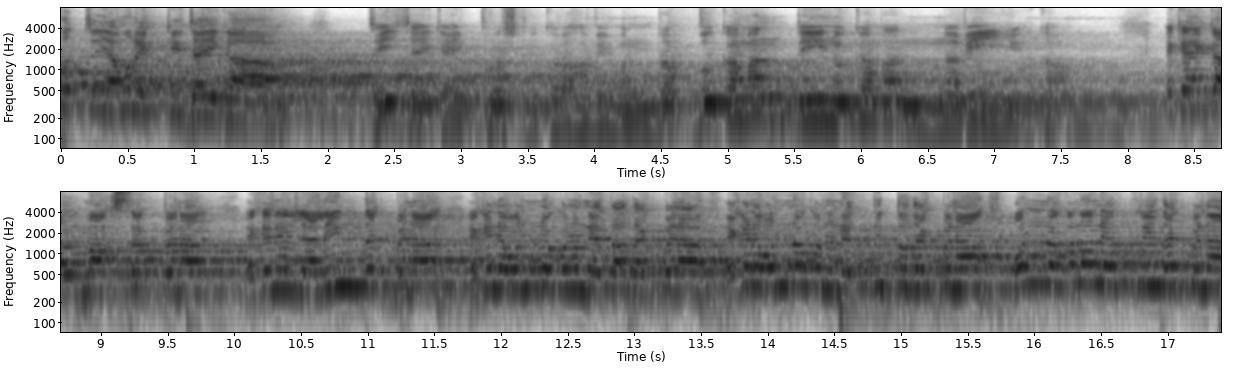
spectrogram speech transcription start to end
হচ্ছে এমন একটি জায়গা, যেই জায়গায় প্রশ্ন করা হবে, মান রব্বু কামান দিনু কামান নবীকা এখানে কালমার্কস থাকবে না, এখানে ল্যালিং থাকবে না, এখানে অন্য কোনো নেতা থাকবে না, এখানে অন্য কোনো নেতৃত্ব থাকবে না, অন্য কোনো নেত্রী থাকবে না,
